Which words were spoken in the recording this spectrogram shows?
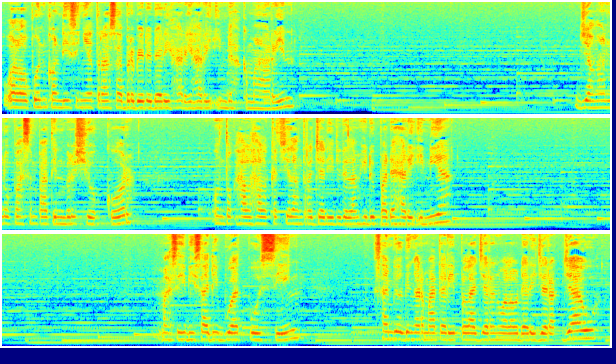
Walaupun kondisinya terasa berbeda dari hari-hari indah kemarin, jangan lupa sempatin bersyukur untuk hal-hal kecil yang terjadi di dalam hidup pada hari ini ya. Masih bisa dibuat pusing sambil dengar materi pelajaran walau dari jarak jauh.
